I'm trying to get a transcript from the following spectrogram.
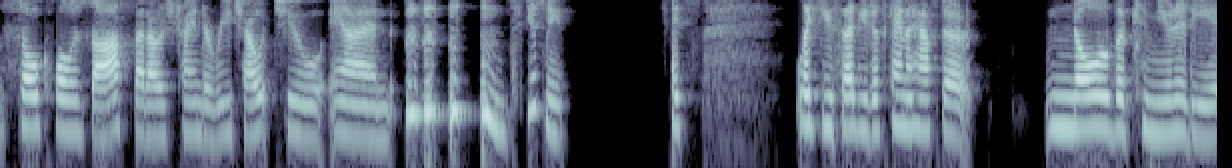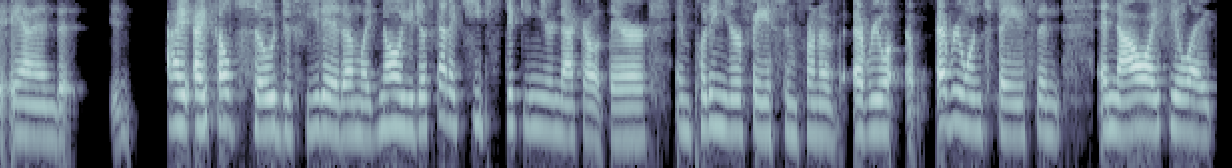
so closed off that I was trying to reach out to and excuse me. It's like you said, you just kind of have to know the community and it, I, I felt so defeated. I'm like, no, you just got to keep sticking your neck out there and putting your face in front of everyone, everyone's face. And, and now I feel like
